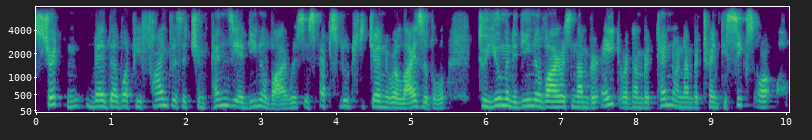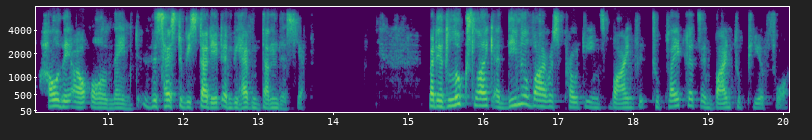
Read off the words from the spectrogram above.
certain whether what we find with the chimpanzee adenovirus is absolutely generalizable to human adenovirus number eight or number 10 or number 26 or how they are all named. This has to be studied and we haven't done this yet. But it looks like adenovirus proteins bind to platelets and bind to PF4.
